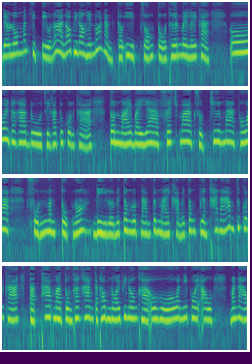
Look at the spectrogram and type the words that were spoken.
เดี๋ยวล้มมันสิปิวเนาะค่ะเนาะพี่น้องเห็นบ่นั่นเก้าอี้สองโตเทิร์นไว้เลยค่ะ โอ้ยนะคะ ดูสิคะทุกคนค่ะ ต้นไม้ใบหญ้าเฟชมากสดชื่นมาก เพราะว่าฝนมันตกเนาะดีเลยไม่ต้องรดน้ำต้นไม้ค่ะ ไม่ต้องเปลืองค่าน้ำทุกคนคะ ตัดภาพมาตรงข้างๆ กระท่อมน้อยพี่น้องค่ะโอ้โห วันนี้พลอยเอามะนาว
